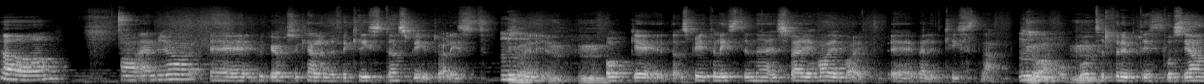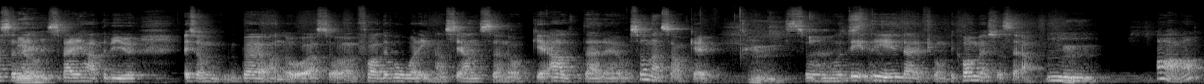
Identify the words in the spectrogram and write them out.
ja. Ja, men jag eh, brukar också kalla mig för kristen spiritualist. Så är det ju. Och eh, spiritualisterna i Sverige har ju varit eh, väldigt kristna. Så, och på, typ förut på seanserna Ja. i Sverige hade vi ju liksom bön och alltså Fader vår innan seansen och eh, altare och sådana saker. Så det, det är därifrån vi kommer så att säga. Ja,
